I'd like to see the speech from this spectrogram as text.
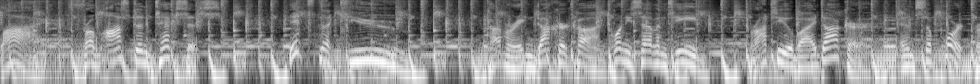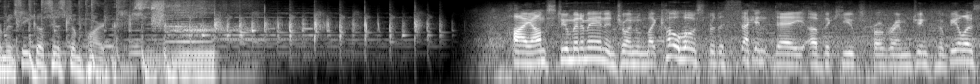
Live from Austin, Texas, it's theCUBE. Covering DockerCon 2017. Brought to you by Docker and support from its ecosystem partners. Hi, I'm Stu Miniman and joined with my co-host for the second day of theCUBE's program, Jim Kobielus.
